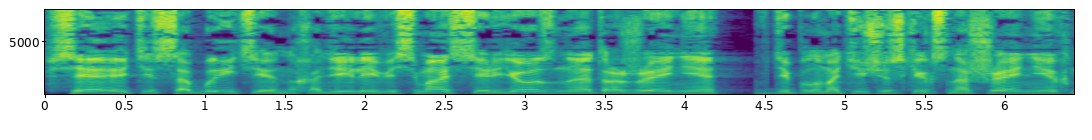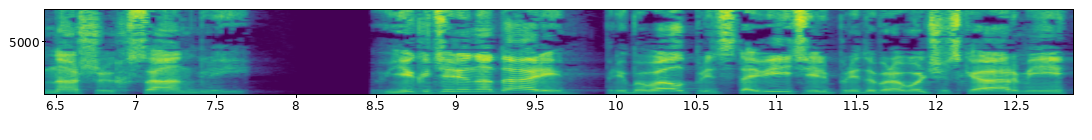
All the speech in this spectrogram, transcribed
Все эти события находили весьма серьезное отражение в дипломатических сношениях наших с Англией. В Екатеринодаре пребывал представитель при добровольческой армии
